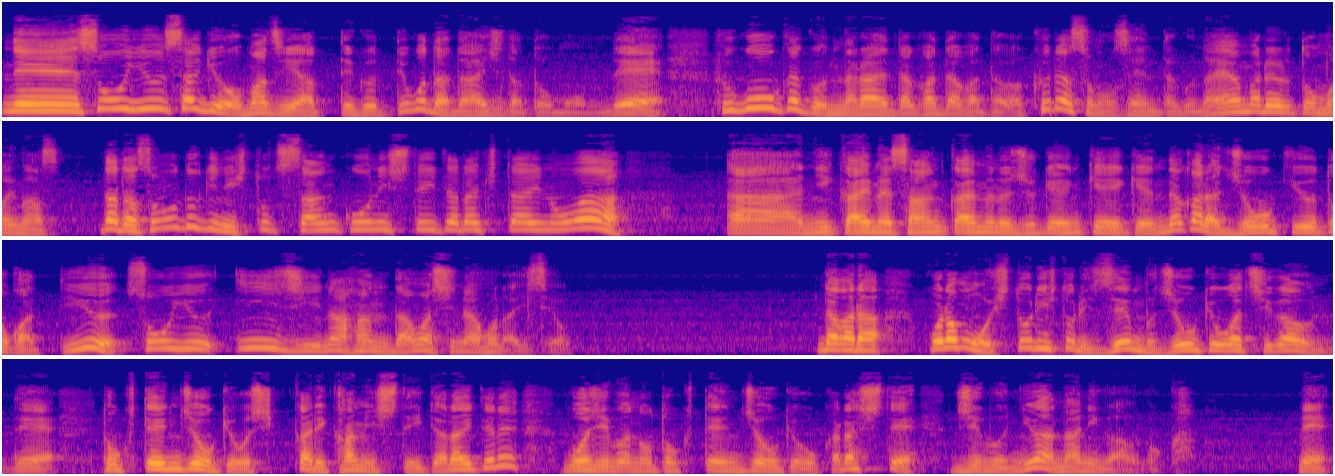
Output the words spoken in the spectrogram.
でそういう作業をまずやっていくっていうことは大事だと思うんで不合格になられた方々はクラスの選択悩まれると思います。ただその時に一つ参考にしていただきたいのはあ2回目3回目の受験経験だから上級とかっていうそういうイージーな判断はしない方がいいですよ。だからこれはもう一人一人全部状況が違うんで得点状況をしっかり加味していただいてねご自分の得点状況からして自分には何が合うのか。ね、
